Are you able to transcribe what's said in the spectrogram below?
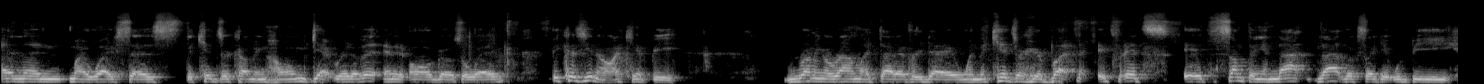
And then my wife says the kids are coming home, get rid of it, and it all goes away because you know I can't be running around like that every day when the kids are here. But it's it's it's something, and that that looks like it would be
